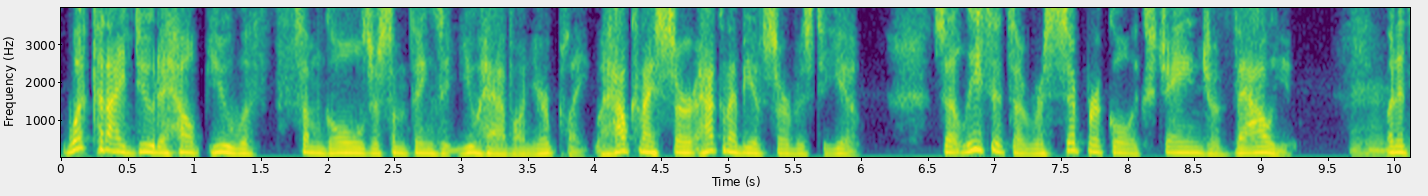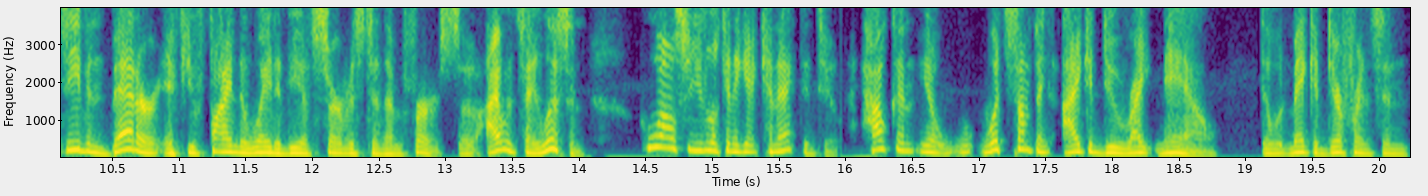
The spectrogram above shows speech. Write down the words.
what could I do to help you with some goals or some things that you have on your plate? How can I serve? How can I be of service to you? So at least it's a reciprocal exchange of value. Mm-hmm. But it's even better if you find a way to be of service to them first. So I would say, listen, who else are you looking to get connected to? How can, you know, what's something I could do right now that would make a difference in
